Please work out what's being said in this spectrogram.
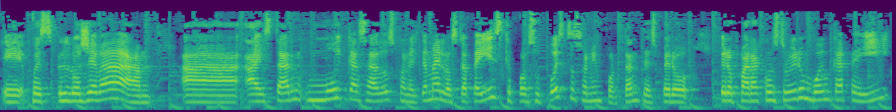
eh, pues los lleva a, a, estar muy casados con el tema de los KPIs, que por supuesto son importantes, pero, pero para construir un buen KPI KPI,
